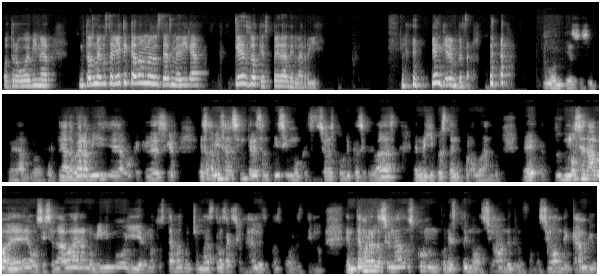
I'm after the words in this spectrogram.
otro webinar? Entonces me gustaría que cada uno de ustedes me diga qué es lo que espera de la RIE. ¿Quién quiere empezar? ¿Cómo empiezo? Sí, me dan la oportunidad. A ver, a mí eh, algo que quería decir es, a mí se hace interesantísimo que instituciones públicas y privadas en México estén colaborando. Eh, no se daba, eh, o si se daba era lo mínimo y eran otros temas mucho más transaccionales y por el estilo. En temas relacionados con, con esta innovación, de transformación, de cambio,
